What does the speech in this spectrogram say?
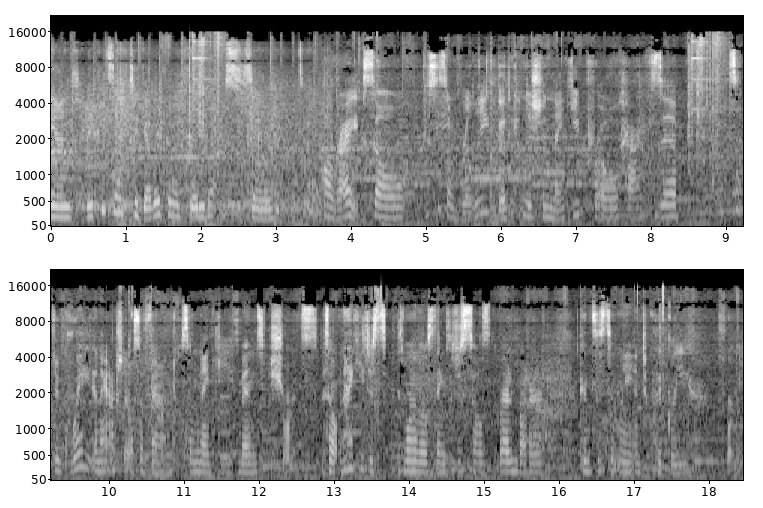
And they could sell together for like 40 bucks. So let's go. All right, so this is a really good condition Nike Pro half zip. This will do great. And I actually also found some Nike men's shorts. So Nike just is one of those things that just sells bread and butter consistently and quickly me.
